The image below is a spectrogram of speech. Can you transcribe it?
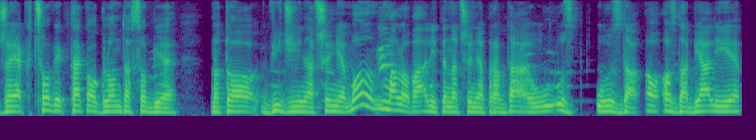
że jak człowiek tak ogląda sobie, no to widzi naczynie, bo malowali te naczynia, prawda, uz, uzda, ozdabiali je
